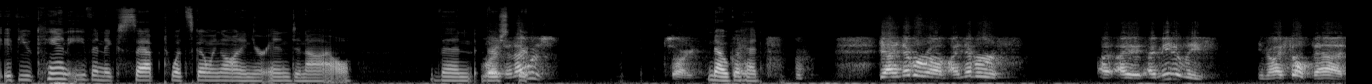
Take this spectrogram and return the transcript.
if you can't even accept what's going on and you're in denial, then Right, there's and I was sorry. no. Go ahead. Yeah, I never, um, I never, I, I immediately, you know, I felt bad,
